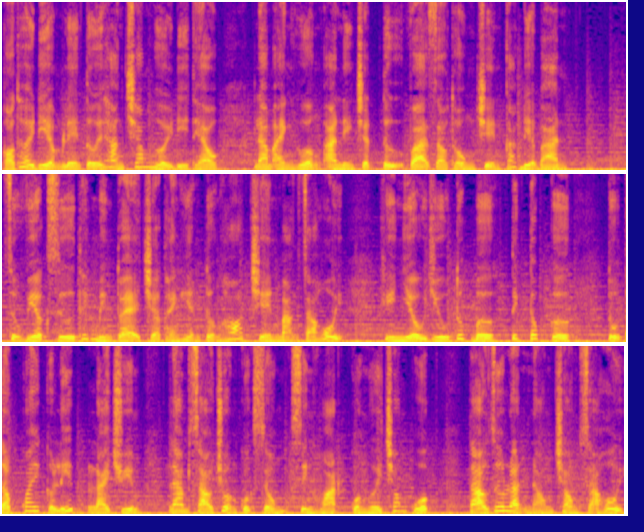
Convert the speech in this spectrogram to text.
có thời điểm lên tới hàng trăm người đi theo, làm ảnh hưởng an ninh trật tự và giao thông trên các địa bàn. Sự việc Sư Thích Minh Tuệ trở thành hiện tượng hot trên mạng xã hội khi nhiều YouTuber, TikToker tụ tập quay clip, livestream làm xáo trộn cuộc sống, sinh hoạt của người trong cuộc, tạo dư luận nóng trong xã hội.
